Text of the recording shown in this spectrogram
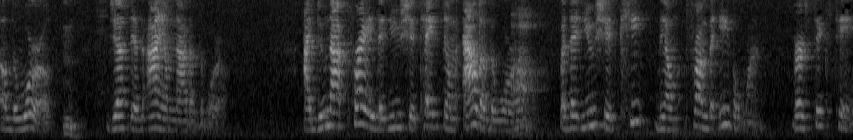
of the world, mm. just as I am not of the world. I do not pray that you should take them out of the world, ah. but that you should keep them from the evil one. Verse 16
